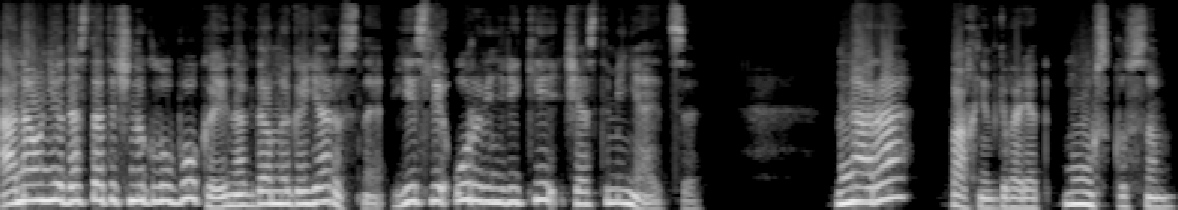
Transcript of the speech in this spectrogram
Она у нее достаточно глубокая, иногда многоярусная, если уровень реки часто меняется. Нора пахнет, говорят, мускусом.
